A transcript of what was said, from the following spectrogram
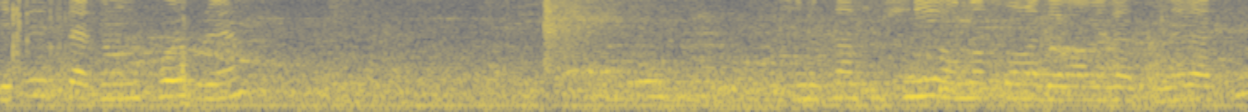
Getir istersen onu koy buraya. Şimdi sen sushi'ni ye ondan sonra devam edersin. Ne dersin?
